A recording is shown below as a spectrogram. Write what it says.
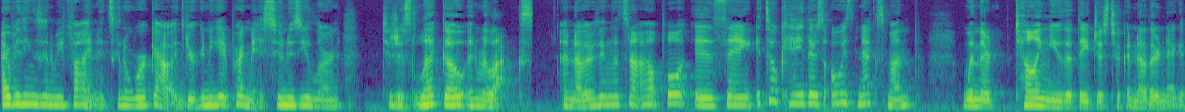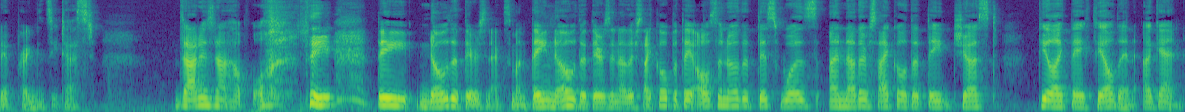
everything's gonna be fine. It's gonna work out. You're gonna get pregnant as soon as you learn to just let go and relax. Another thing that's not helpful is saying, it's okay, there's always next month when they're telling you that they just took another negative pregnancy test that is not helpful. they they know that there's next month. They know that there's another cycle, but they also know that this was another cycle that they just feel like they failed in again.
